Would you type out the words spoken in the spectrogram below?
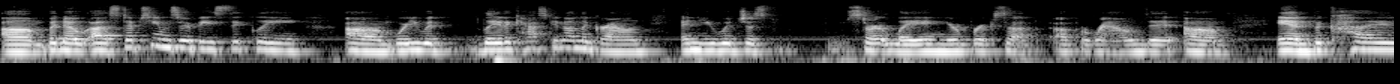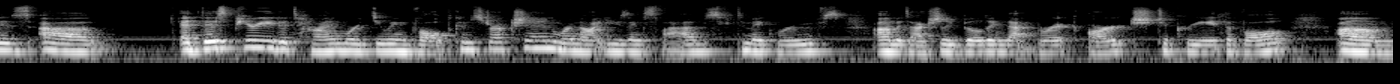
Um, but no, uh, step tombs are basically um, where you would lay the casket on the ground and you would just start laying your bricks up up around it. Um, and because uh, at this period of time we're doing vault construction, we're not using slabs to make roofs. Um, it's actually building that brick arch to create the vault. Um,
